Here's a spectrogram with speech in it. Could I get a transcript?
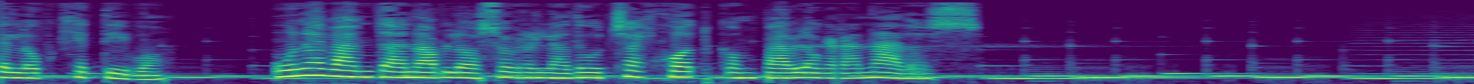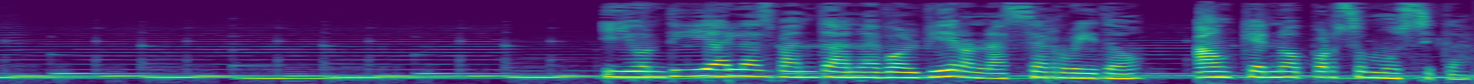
el objetivo. Una bandana habló sobre la ducha hot con Pablo Granados. Y un día las bandanas volvieron a hacer ruido, aunque no por su música.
